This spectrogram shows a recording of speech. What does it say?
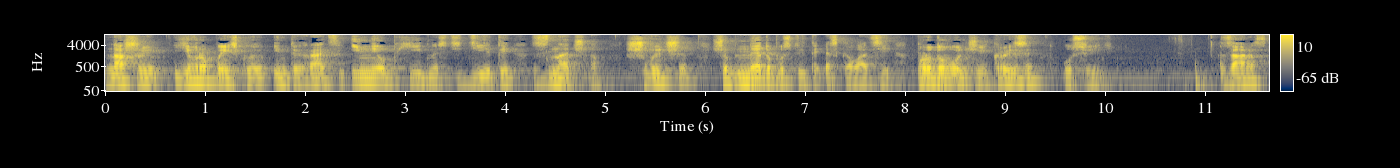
нашої європейської інтеграції і необхідності діяти значно швидше, щоб не допустити ескалації продовольчої кризи у світі. Зараз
